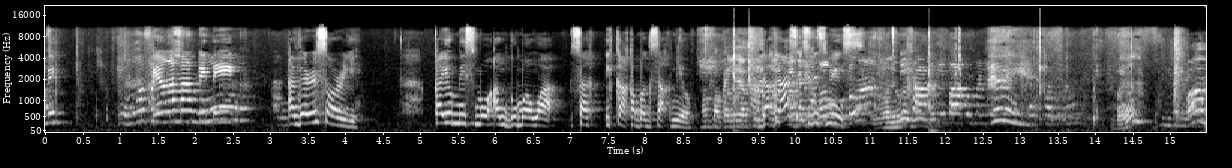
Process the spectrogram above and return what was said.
kami? Kaya nga, ma'am, retake. I'm very sorry. Kayo mismo ang gumawa sa ikakabagsak nyo. Ma'am, papalayasin The class is dismissed. Ano ba? Ba yan? Ma'am!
